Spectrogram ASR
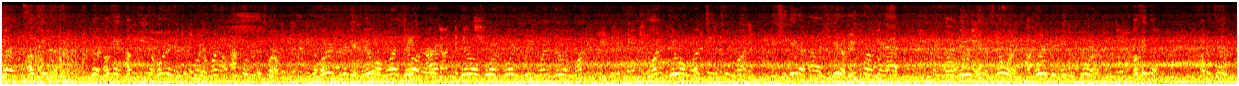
good. Okay, good. Good. Okay, I'm going to give you the order number for the one on October the 12th. The order number is 01090443101. 101221 did a uh, she did a refund for that. Uh, it was in the store. I ordered it in the store. Okay, look. I'm gonna tell you.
